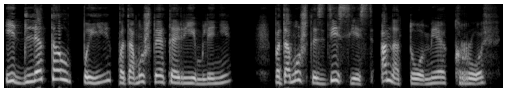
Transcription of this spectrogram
и для толпы, потому что это римляне, потому что здесь есть анатомия, кровь,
